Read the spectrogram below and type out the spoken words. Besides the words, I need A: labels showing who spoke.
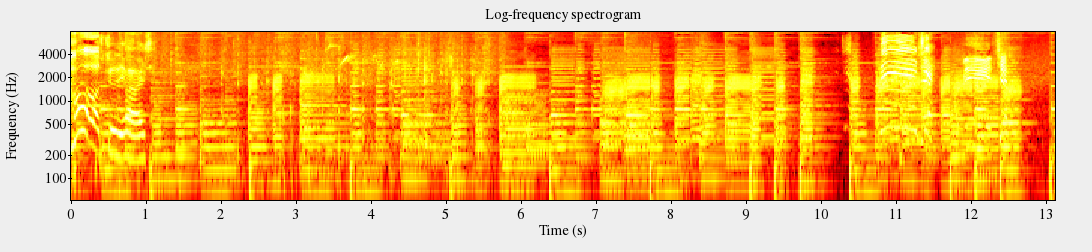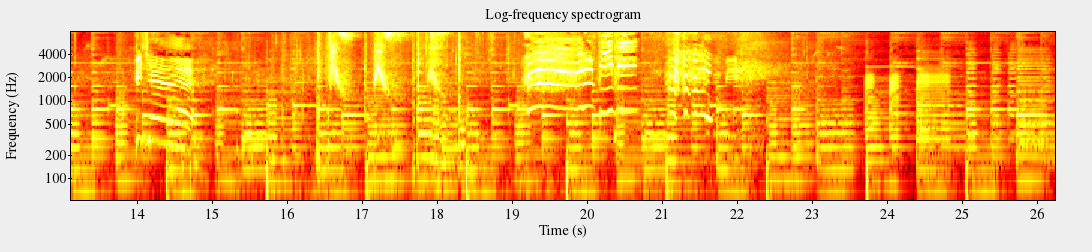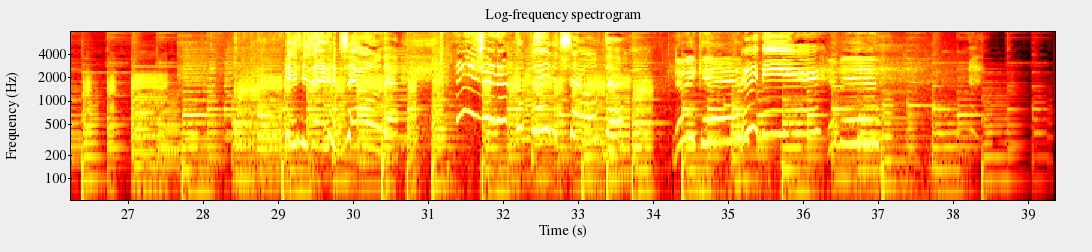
A: Oh, it's really hard. Jullie zijn hetzelfde. Jullie zijn echt compleet hetzelfde.
B: Doei, Kim!
A: Doei, beer!
B: Doei, Kim!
